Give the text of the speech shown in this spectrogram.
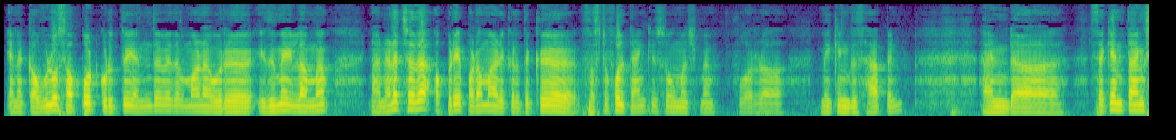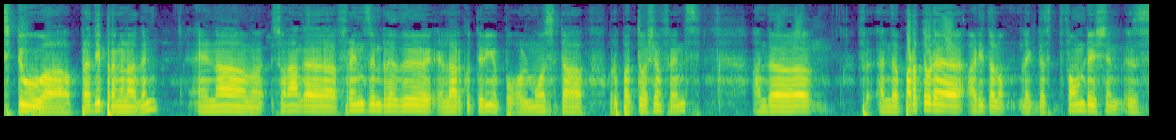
எனக்கு அவ்வளோ சப்போர்ட் கொடுத்து எந்த விதமான ஒரு இதுவுமே இல்லாமல் நான் நினச்சதை அப்படியே படமாக எடுக்கிறதுக்கு first of all thank you so much ma'am for making this happen and second thanks to Pradeep Ranganathan ஏன்னா ஸோ நாங்கள் ஃப்ரெண்ட்ஸுன்றது எல்லாருக்கும் தெரியும். இப்போ ஆல்மோஸ்ட் ஒரு பத்து வருஷம் ஃப்ரெண்ட்ஸ் அந்த அந்த படத்தோட அடித்தளம் லைக் த ஃபவுண்டேஷன் இஸ்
